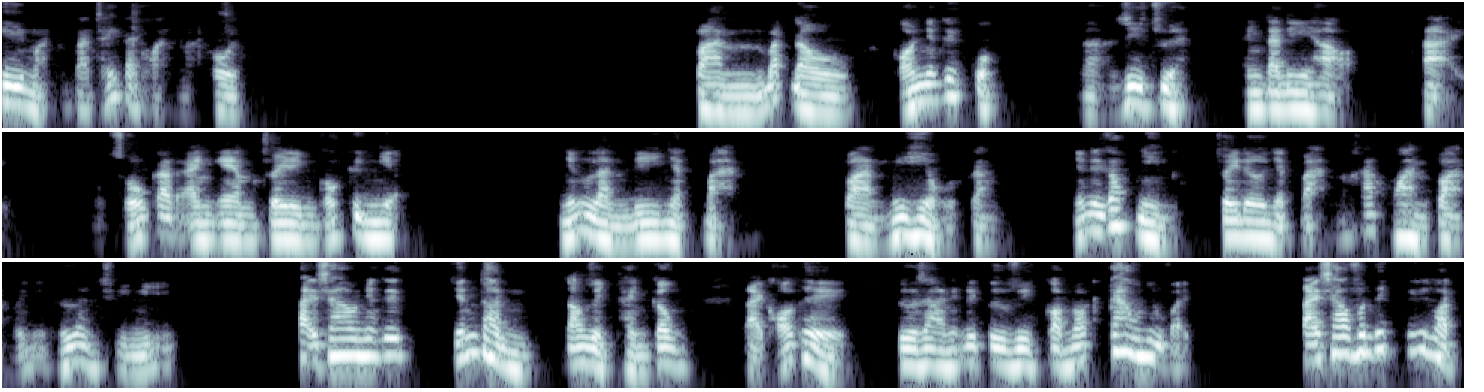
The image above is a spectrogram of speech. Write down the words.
khi mà chúng ta cháy tài khoản mà thôi. Toàn bắt đầu có những cái cuộc uh, di chuyển. Anh ta đi học tại một số các anh em trading có kinh nghiệm. Những lần đi Nhật Bản toàn mới hiểu được rằng những cái góc nhìn trader Nhật Bản nó khác hoàn toàn với những thứ anh suy nghĩ. Tại sao những cái chiến thần giao dịch thành công lại có thể đưa ra những cái tư duy con lót cao như vậy? Tại sao phân tích kỹ thuật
